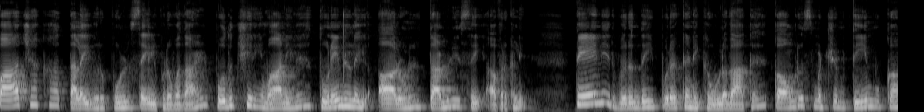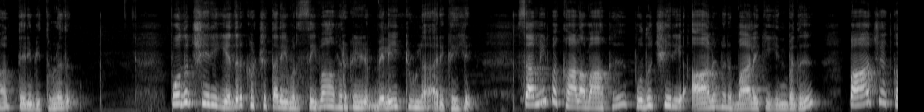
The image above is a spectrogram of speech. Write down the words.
பாஜக தலைவர் போல் செயல்படுவதால் புதுச்சேரி மாநில துணைநிலை ஆளுநர் தமிழிசை அவர்களின் தேநீர் விருந்தை புறக்கணிக்க உள்ளதாக காங்கிரஸ் மற்றும் திமுக தெரிவித்துள்ளது. புதுச்சேரி எதிர்க்கட்சித் தலைவர் சிவா அவர்கள் வெளியிட்டுள்ள அறிக்கையில் சமீப காலமாக புதுச்சேரி ஆளுநர் மாளிகை என்பது பாஜக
